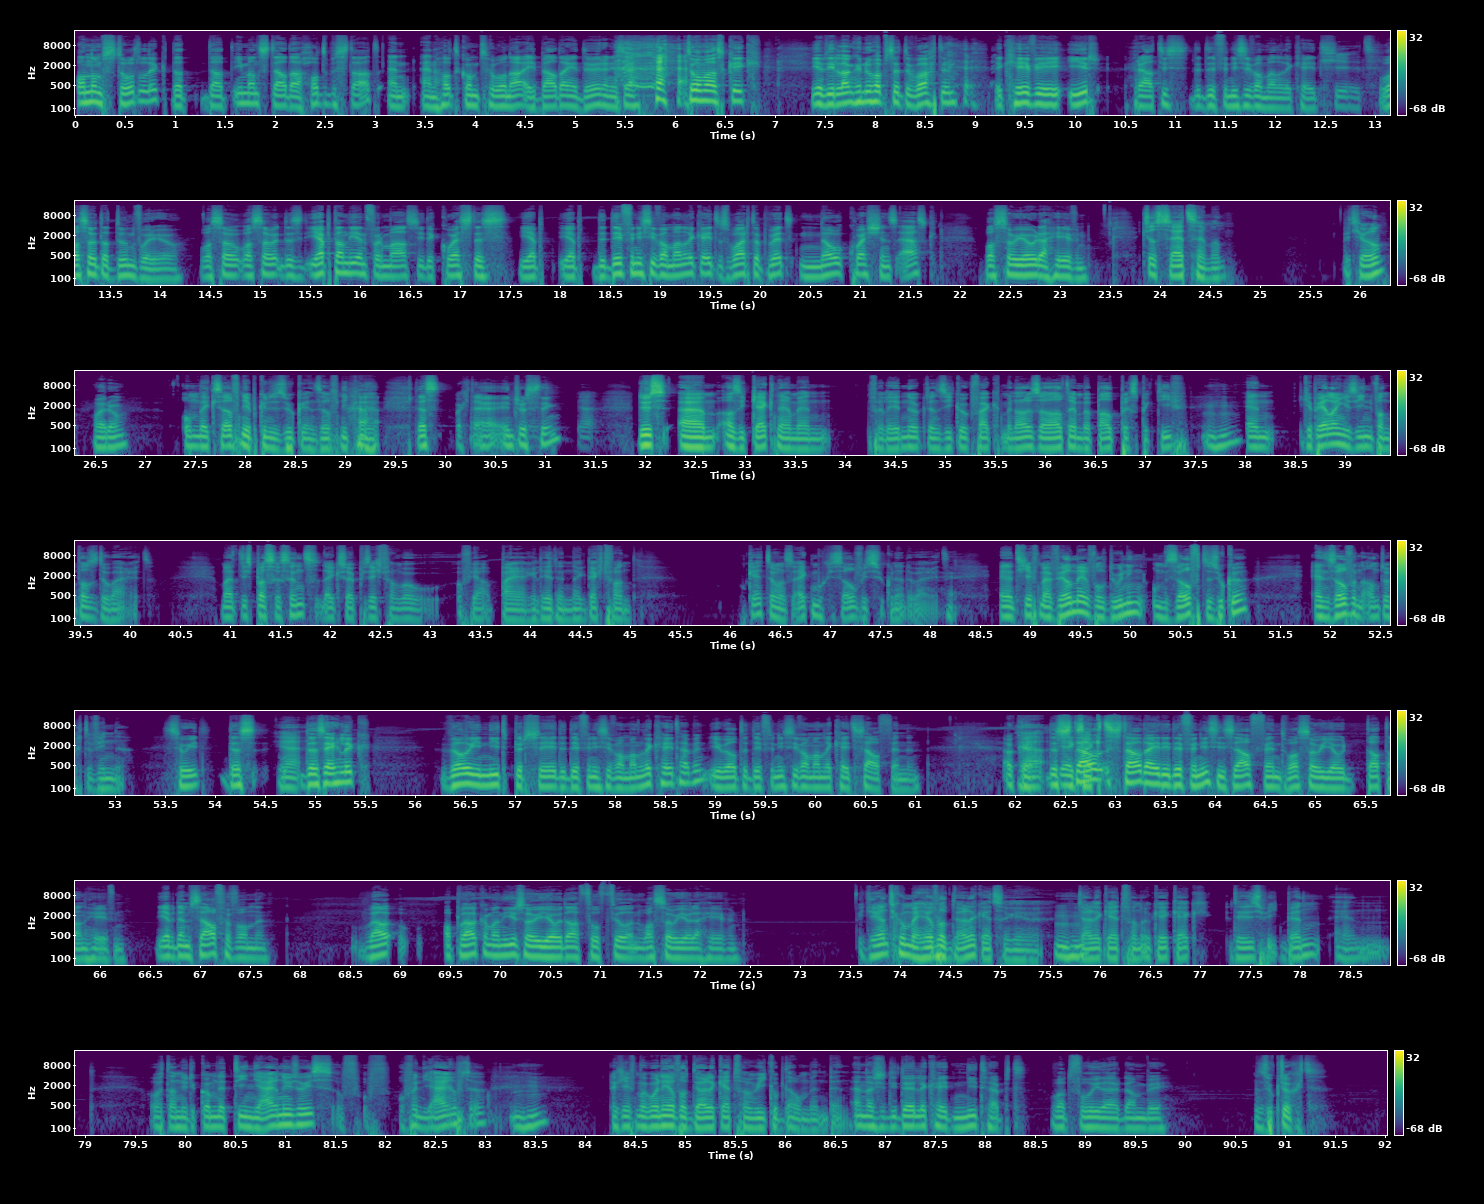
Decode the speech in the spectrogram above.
onomstotelijk, dat, dat iemand stelt dat God bestaat en, en God komt gewoon aan, hij belt aan je deur en hij zegt, Thomas, kijk, je hebt hier lang genoeg op zitten wachten, ik geef je hier gratis de definitie van mannelijkheid. Shit. Wat zou dat doen voor jou? Wat zou, wat zou, dus je hebt dan die informatie, de quest is, je hebt, je hebt de definitie van mannelijkheid, zwart op wit, no questions asked. Wat zou jou dat geven? Ik zou sad zijn, man. Weet je waarom? Waarom? Omdat ik zelf niet heb kunnen zoeken en zelf niet kunnen... dat is... Wacht. Eh, interesting. Dus ehm, als ik kijk naar mijn verleden ook, dan zie ik ook vaak... Mijn ouders hadden altijd een bepaald perspectief. Mhm. En ik heb heel lang gezien van, dat is de waarheid. Maar het is pas recent dat ik zo heb gezegd van, wow... Of ja, een paar jaar geleden. En dat ik dacht van... Oké, Thomas, eigenlijk moet je zelf eens zoeken naar de waarheid. Ja. En het geeft mij veel meer voldoening om zelf te zoeken en zelf een antwoord te vinden. Sweet. Dus, Ja, dus eigenlijk wil je niet per se de definitie van mannelijkheid hebben, je wilt de definitie van mannelijkheid zelf vinden. Oké, Ja, dus stel, exact. stel dat je die definitie zelf vindt, wat zou jou dat dan geven? Je hebt hem zelf gevonden. Wel, op welke manier zou je jou dat fulfillen? Wat zou jou dat geven? ik denk dat het gewoon met heel veel duidelijkheid zou geven. Mhm. Duidelijkheid van, oké, kijk, dit is wie ik ben. En of het dan nu de komende tien jaar nu zo is, of, of, of een jaar of zo, Mhm. Dat geeft me gewoon heel veel duidelijkheid van wie ik op dat moment ben. En als je die duidelijkheid niet hebt, wat voel je daar dan bij? Een zoektocht.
